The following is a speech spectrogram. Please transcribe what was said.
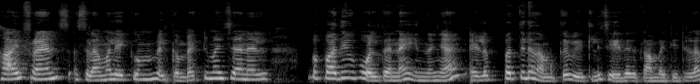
ഹായ് ഫ്രണ്ട്സ് അസ്സാം വലൈക്കും welcome back to my channel അപ്പോൾ പതിവ് പോലെ തന്നെ ഇന്ന് ഞാൻ എളുപ്പത്തിൽ നമുക്ക് വീട്ടിൽ ചെയ്തെടുക്കാൻ പറ്റിയിട്ടുള്ള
